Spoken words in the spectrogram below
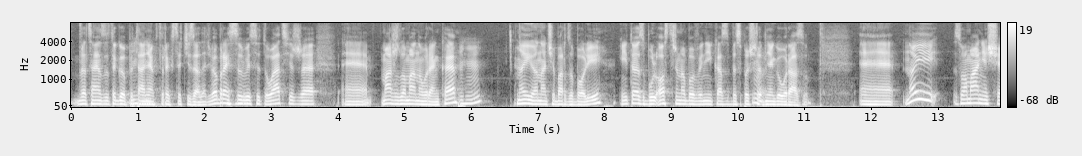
wracając do tego pytania, mhm. które chcę ci zadać. Wyobraź sobie mhm. sytuację, że e, masz złamaną rękę, mhm. no i ona cię bardzo boli i to jest ból ostry, no bo wynika z bezpośredniego urazu. E, no i złamanie się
